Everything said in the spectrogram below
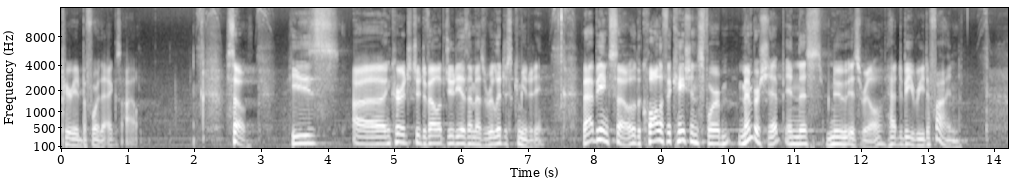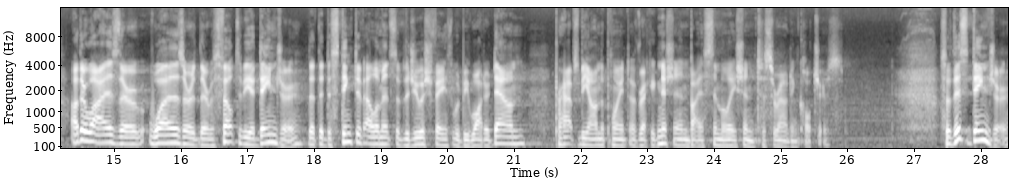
period before the exile. So he's uh, encouraged to develop Judaism as a religious community. That being so, the qualifications for membership in this new Israel had to be redefined. Otherwise, there was or there was felt to be a danger that the distinctive elements of the Jewish faith would be watered down, perhaps beyond the point of recognition by assimilation to surrounding cultures. So, this danger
